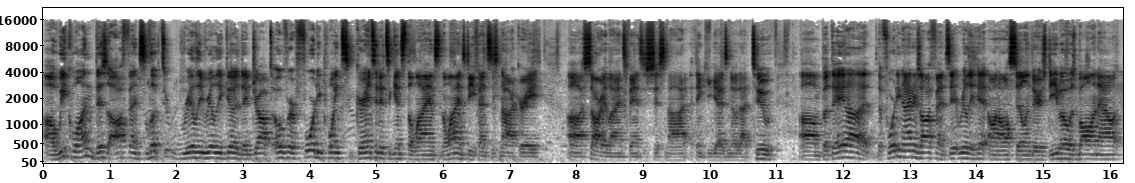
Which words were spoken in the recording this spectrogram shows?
Uh, week one, this offense looked really, really good. They dropped over 40 points. Granted, it's against the Lions, and the Lions defense is not great. Uh, sorry, Lions fans, it's just not. I think you guys know that too. Um, but they, uh, the 49ers offense, it really hit on all cylinders. Deebo was balling out.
